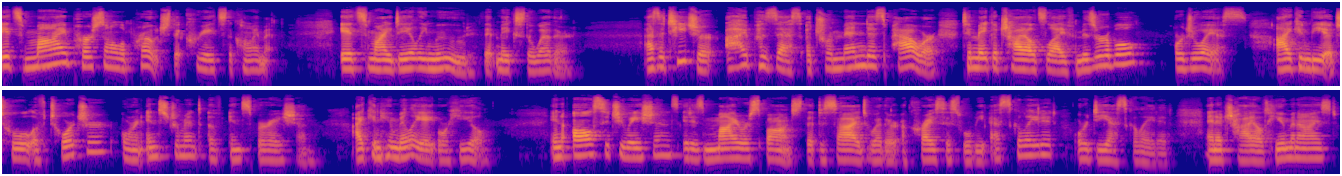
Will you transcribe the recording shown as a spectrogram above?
It's my personal approach that creates the climate. It's my daily mood that makes the weather. As a teacher, I possess a tremendous power to make a child's life miserable or joyous. I can be a tool of torture or an instrument of inspiration. I can humiliate or heal. In all situations, it is my response that decides whether a crisis will be escalated or de escalated, and a child humanized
